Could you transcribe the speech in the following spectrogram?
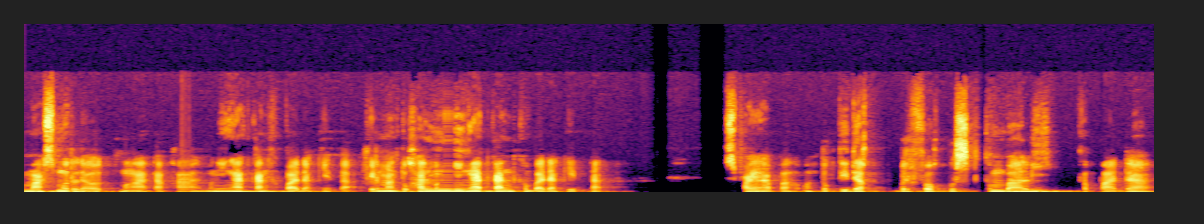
Pemasmur Daud mengatakan, mengingatkan kepada kita, firman Tuhan mengingatkan kepada kita, supaya apa? Untuk tidak berfokus kembali kepada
